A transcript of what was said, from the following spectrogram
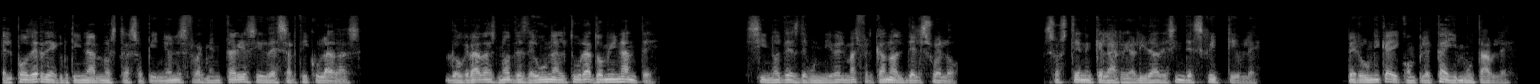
el poder de aglutinar nuestras opiniones fragmentarias y desarticuladas, logradas no desde una altura dominante, sino desde un nivel más cercano al del suelo. Sostienen que la realidad es indescriptible, pero única y completa e inmutable.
